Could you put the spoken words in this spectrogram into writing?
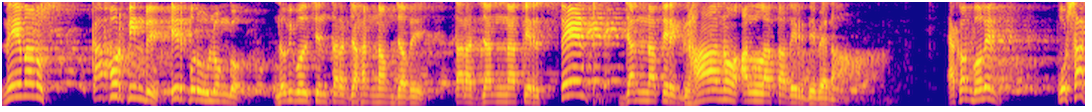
মেয়ে মানুষ, কাপড় পিনবে এরপর উলঙ্গ। নবী বলছেন, তারা জাহান নাম যাবে, তারা জান্নাতের সেন্ট, জান্নাতের ঘ্রাণও আল্লাহ তাদের দেবে না। এখন বলেন, পোশাক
